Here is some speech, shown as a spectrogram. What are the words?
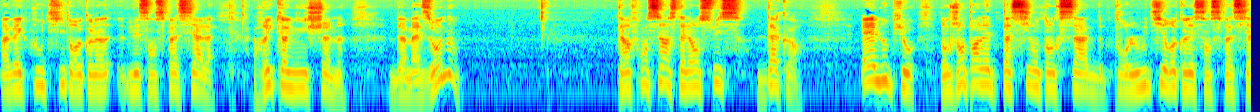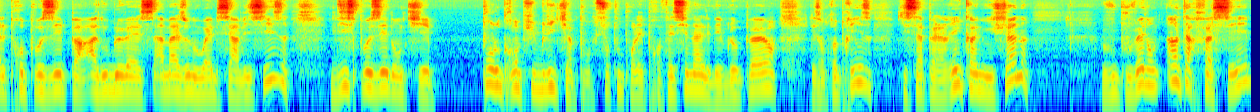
avec l'outil de reconnaissance faciale Recognition d'Amazon. T'es un Français installé en Suisse D'accord. Eh Loupio, donc j'en parlais pas si longtemps que ça pour l'outil reconnaissance faciale proposé par AWS Amazon Web Services, disposé donc qui est pour le grand public, pour, surtout pour les professionnels, les développeurs, les entreprises, qui s'appelle Recognition. Vous pouvez donc interfacer,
